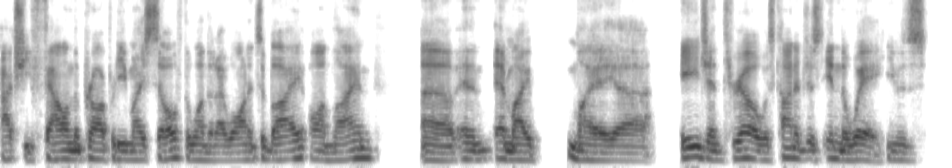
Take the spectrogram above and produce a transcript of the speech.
actually found the property myself, the one that I wanted to buy online, uh, and and my my uh, agent throughout was kind of just in the way. He was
